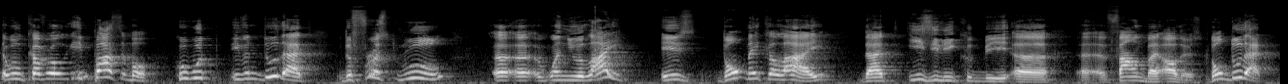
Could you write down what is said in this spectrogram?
that will cover all? Impossible. Who would even do that? The first rule uh, uh, when you lie is don't make a lie that easily could be. Uh, uh, found by others. Don't do that.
